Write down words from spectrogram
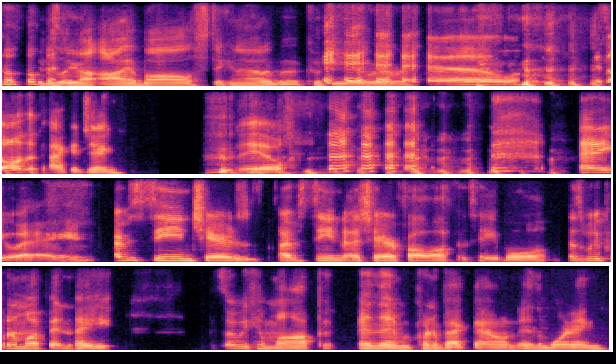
it was like an eyeball sticking out of a cookie or whatever. it's on the packaging. Ew. anyway, I've seen chairs. I've seen a chair fall off the table because we put them up at night so we can mop and then we put them back down in the morning.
